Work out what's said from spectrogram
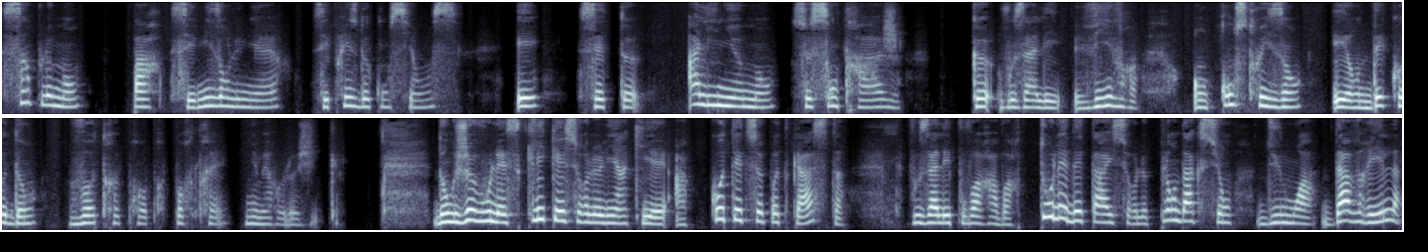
simplement par ces mises en lumière, ces prises de conscience et cet alignement, ce centrage que vous allez vivre en construisant et en décodant votre propre portrait numérologique. Donc je vous laisse cliquer sur le lien qui est à côté de ce podcast. Vous allez pouvoir avoir tous les détails sur le plan d'action du mois d'avril,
